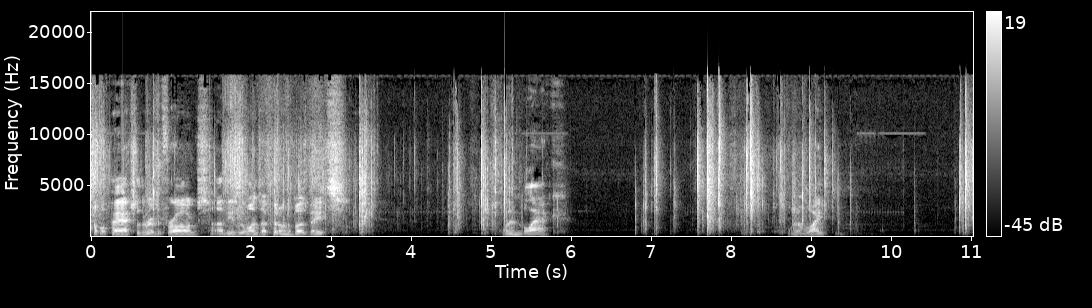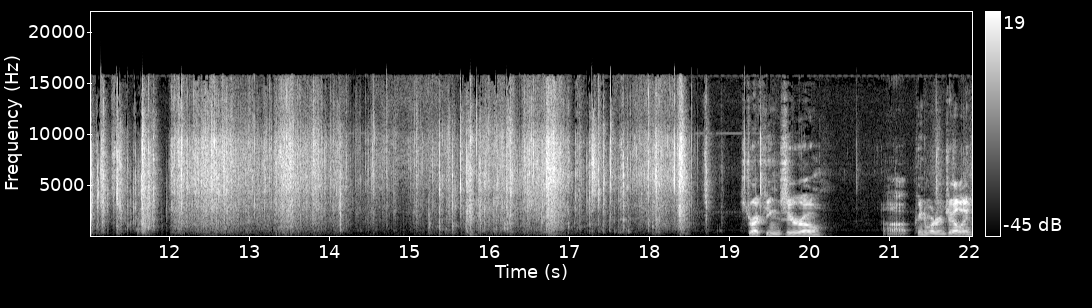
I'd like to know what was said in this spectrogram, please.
couple packs of the Ribbit Frogs. Uh, these are the ones I put on the buzz baits. One in black, one in white. Strike King Zero uh, peanut butter and jelly.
